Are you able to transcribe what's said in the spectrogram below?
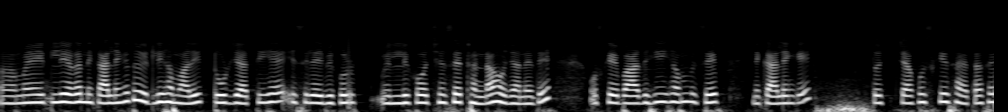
में इडली अगर निकालेंगे तो इडली हमारी टूट जाती है, इसलिए बिल्कुल इडली को अच्छे से ठंडा हो जाने दें। उसके बाद ही हम इसे निकालेंगे। तो चाकू की सहायता से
